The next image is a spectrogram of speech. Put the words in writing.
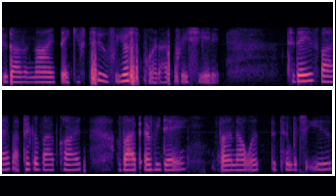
2009, thank you too for your support. I appreciate it. Today's vibe, I pick a vibe card, a vibe every day, find out what the temperature is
